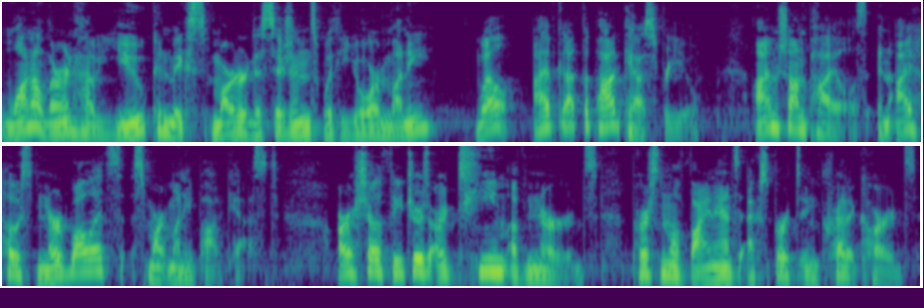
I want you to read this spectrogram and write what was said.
Want to learn how you can make smarter decisions with your money? Well, I've got the podcast for you. I'm Sean Pyles, and I host NerdWallet's Smart Money Podcast. Our show features our team of nerds, personal finance experts in credit cards,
